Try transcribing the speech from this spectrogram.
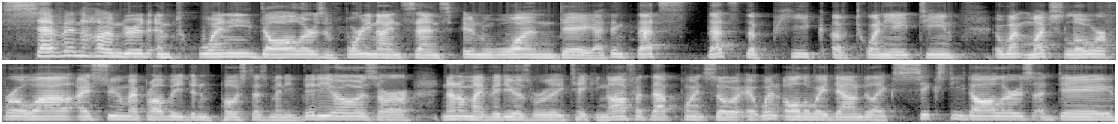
$720.49 in one day. I think that's that's the peak of 2018. It went much lower for a while. I assume I probably didn't post as many videos or none of my videos were really taking off at that point. So it went all the way down to like $60 a day.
